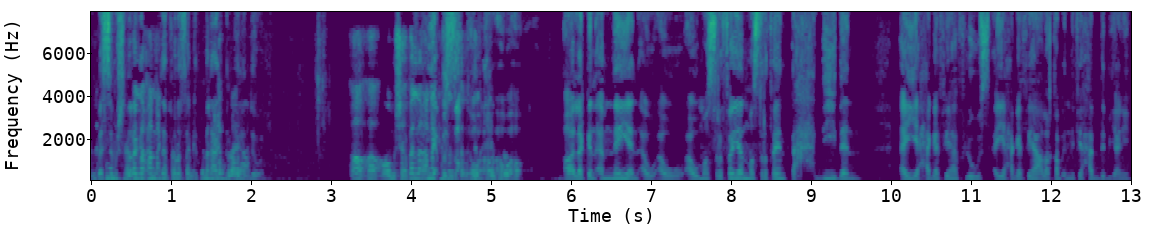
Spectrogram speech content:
بس مش لدرجة إن أنت فرصك اتمنعت من كل يعني. الدول. آه آه هو مش هيبلغ هي عنك بالظبط هو هو هو آه لكن امنيا أو أو أو مصرفيا مصرفيا تحديدا. أي حاجة فيها فلوس أي حاجة فيها علاقة بإن في حد يعني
